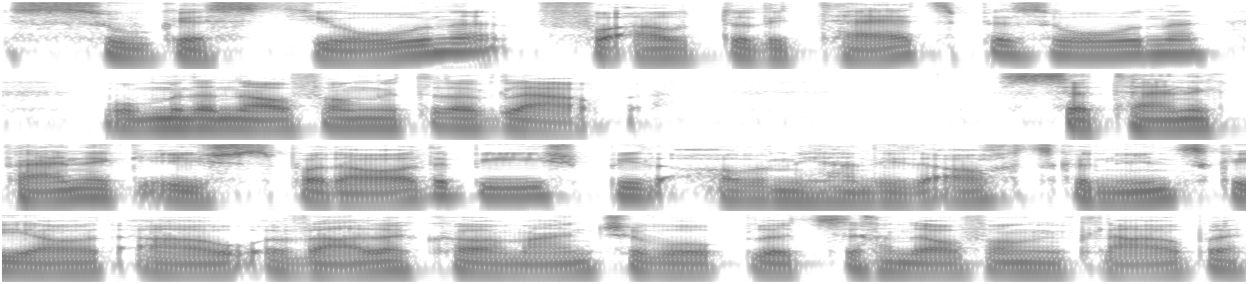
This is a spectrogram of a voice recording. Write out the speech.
Suggestionen von Autoritätspersonen, wo wir dann anfangen daran glauben. Satanic Panic ist das Paradebeispiel, aber wir haben in den 80er, 90er Jahren auch eine Welle gehabt, Menschen, die plötzlich anfangen zu glauben,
